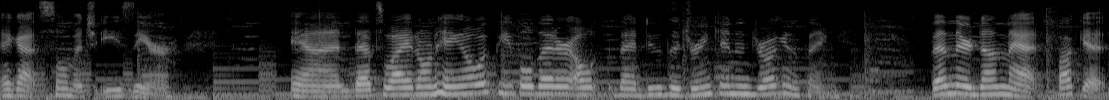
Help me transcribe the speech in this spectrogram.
it got so much easier. And that's why I don't hang out with people that are out that do the drinking and drugging thing. Been there, done that. Fuck it.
